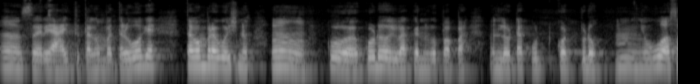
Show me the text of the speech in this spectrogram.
ಹಾಂ ಸರಿ ಆಯಿತು ತಗೊಂಬರ್ತಾಳೆ. ಹೋಗೆ ತಗೊಂಬರೋ ವೈಷ್ಣು ಹ್ಞೂ ಕೊಡು ಇವಾಗನ್ಗು ಪಾಪ. ಒಂದು ಲೋಟ ಕುಟ್ ಕೊಟ್ಬಿಡು. ಹ್ಮ್ ನೀವು ಹೊಸ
